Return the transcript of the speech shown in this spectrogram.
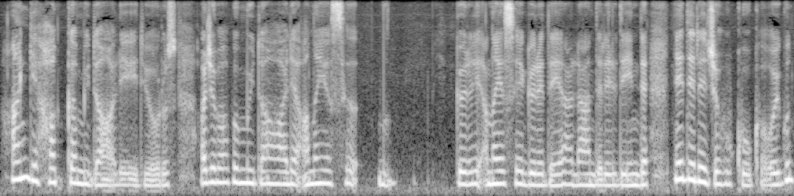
hangi hakka müdahale ediyoruz? Acaba bu müdahale anayasa göre anayasaya göre değerlendirildiğinde ne derece hukuka uygun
